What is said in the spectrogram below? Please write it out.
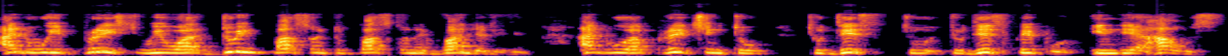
and we preached, we were doing person to person evangelism, and we were preaching to, to this to, to these people in their house.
